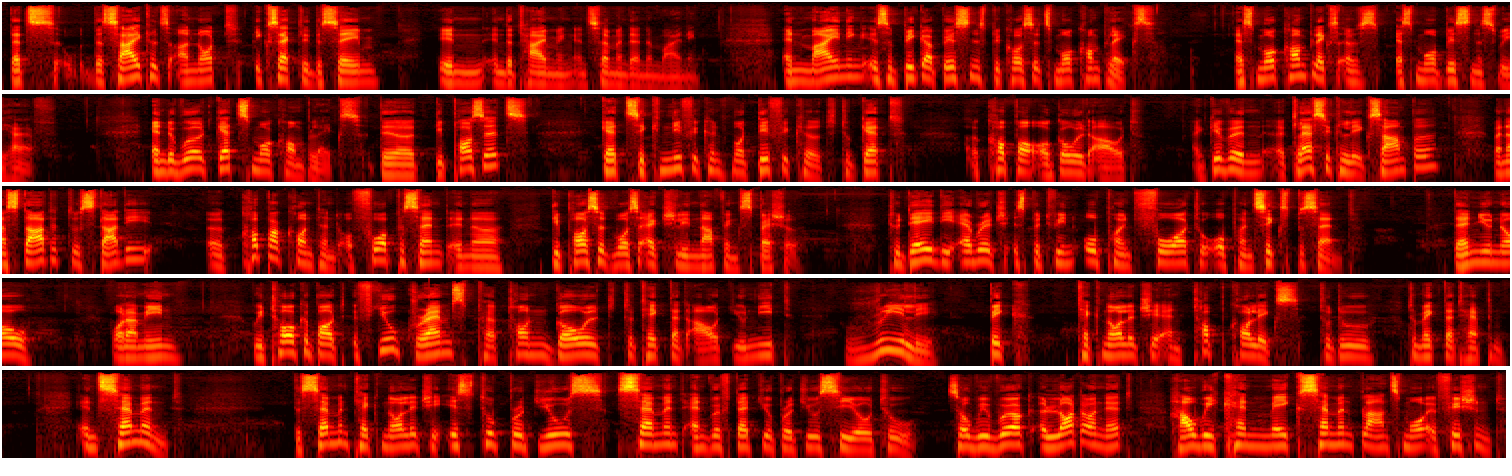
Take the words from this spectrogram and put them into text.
That's, the cycles are not exactly the same in, in the timing in cement and in mining. And mining is a bigger business because it's more complex. As more complex as, as more business we have. And the world gets more complex. The deposits get significant more difficult to get a copper or gold out. I give an, a classical example. When I started to study, a copper content of 4% in a deposit was actually nothing special. Today, the average is between 0.4 to 0.6%. Then you know what I mean. We talk about a few grams per ton gold to take that out. You need really big technology and top colleagues to do to make that happen. In cement, the cement technology is to produce cement, and with that, you produce CO2. So we work a lot on it, how we can make cement plants more efficient.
